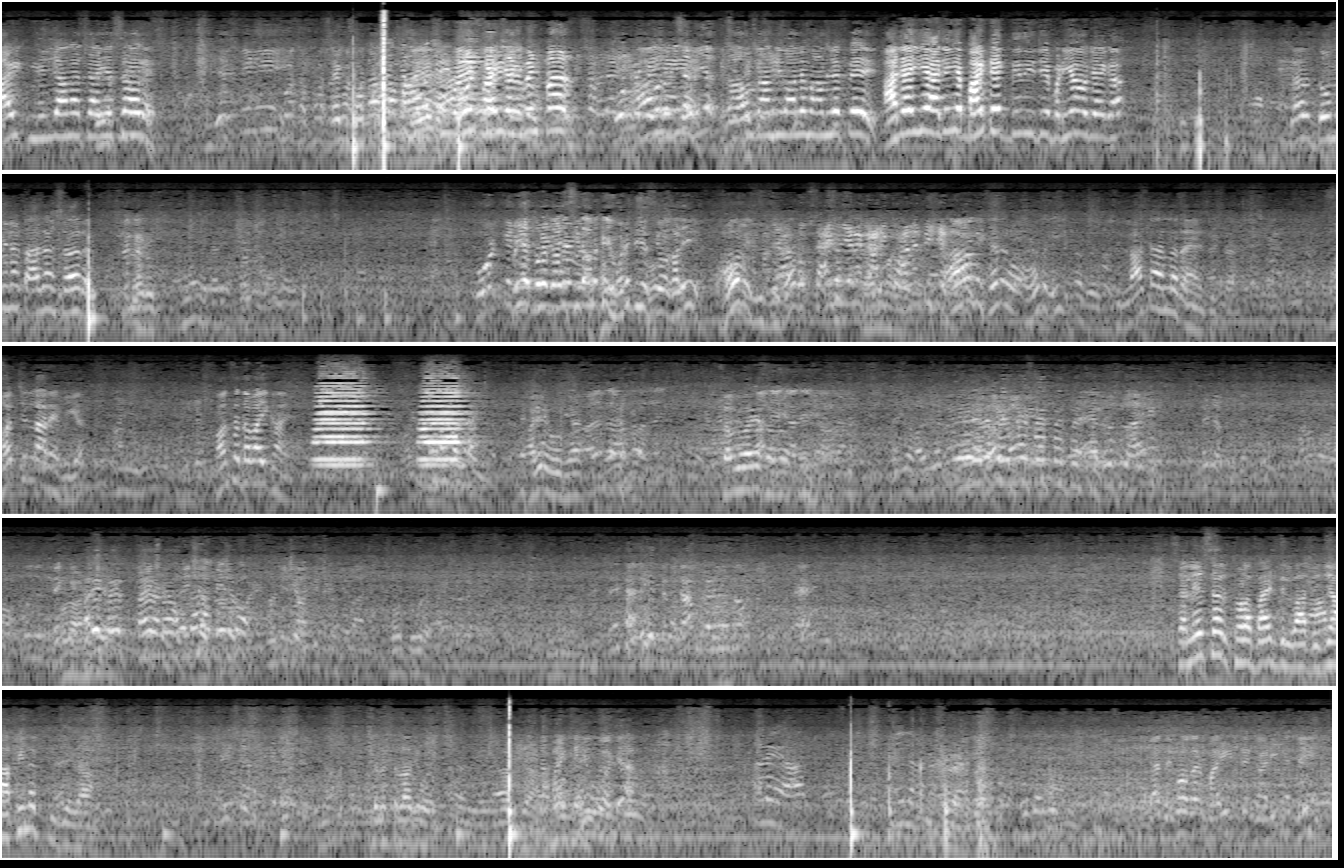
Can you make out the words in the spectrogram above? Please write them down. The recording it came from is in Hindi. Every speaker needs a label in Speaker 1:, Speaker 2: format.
Speaker 1: बाइट मिल जाना चाहिए सर एक छोटा सा
Speaker 2: जजमेंट पर
Speaker 1: राहुल गांधी वाले मामले पे
Speaker 3: आ जाइए आ जाइए बाइट एक दे दीजिए बढ़िया हो जाएगा।
Speaker 1: सर दो मिनट आ जाए सर भैया थोड़ा गाड़ी सीधा होने होने दीजिए इसके गाड़ी। हो गई। हाँ, नहीं, सर, हो गई। चिल्ला क्या हल्ला रहे हैं जी सर
Speaker 3: बहुत चिल्ला रहे हैं भैया। कौन सा दवाई खाएँ?
Speaker 1: अरे हो गया। सब लोग सब लोग अरे पैर पैर हटाओ। चलिए सर थोड़ा बाइट दिलवा दीजिए आप ही ना कीजिएगा। क्या देखो अगर बाइक गाड़ी में दें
